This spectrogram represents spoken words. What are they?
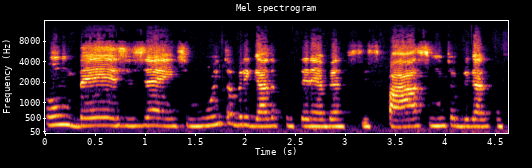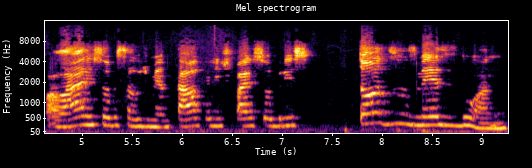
Um beijo, gente. Muito obrigada por terem aberto esse espaço. Muito obrigada por falarem sobre saúde mental, que a gente faz sobre isso todos os meses do ano.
